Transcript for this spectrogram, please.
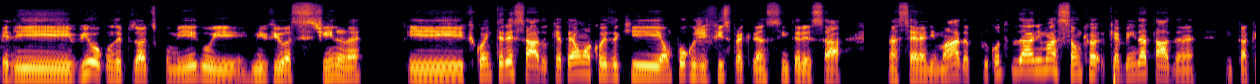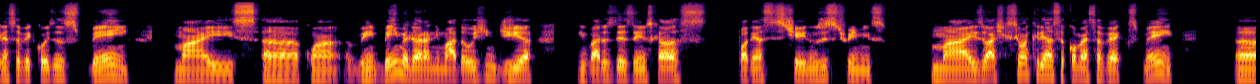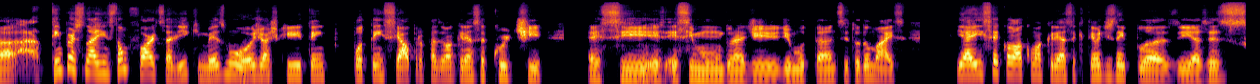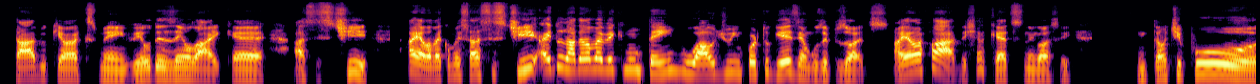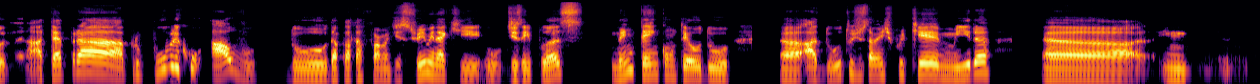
ele viu alguns episódios comigo e me viu assistindo, né, e ficou interessado, que até é uma coisa que é um pouco difícil para criança se interessar na série animada por conta da animação que, é, que é bem datada, né. Então a criança vê coisas bem mais uh, com a, bem, bem melhor animada hoje em dia em vários desenhos que elas podem assistir aí nos streamings. Mas eu acho que se uma criança começa a ver X-Men, uh, tem personagens tão fortes ali que mesmo hoje eu acho que tem potencial para fazer uma criança curtir esse, esse mundo né, de, de mutantes e tudo mais. E aí você coloca uma criança que tem o Disney Plus e às vezes sabe o que é o X-Men, vê o desenho lá e quer assistir, aí ela vai começar a assistir, aí do nada ela vai ver que não tem o áudio em português em alguns episódios. Aí ela vai falar, ah, deixa quieto esse negócio aí. Então, tipo, até para o público-alvo da plataforma de streaming, né, que o Disney Plus nem tem conteúdo uh, adulto, justamente porque mira uh, em,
